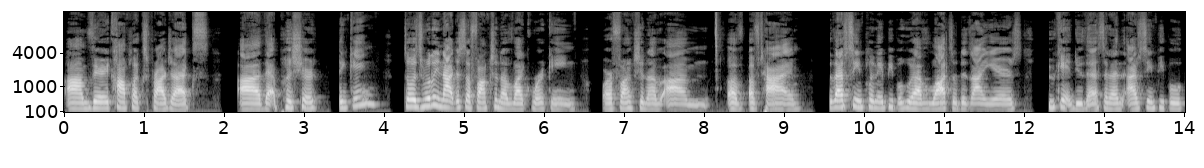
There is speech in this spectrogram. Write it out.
um, very complex projects uh, that push your thinking. So it's really not just a function of like working or a function of um of of time. Because I've seen plenty of people who have lots of design years who can't do this, and then I've seen people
